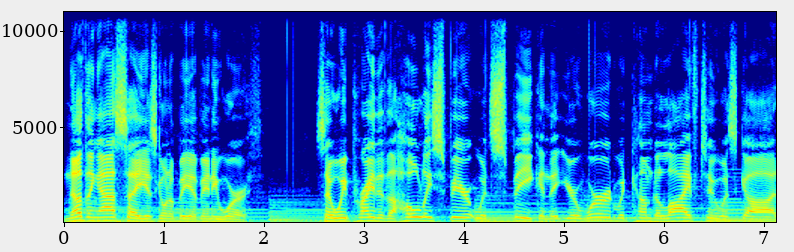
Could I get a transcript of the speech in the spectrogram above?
nothing I say is going to be of any worth. So we pray that the Holy Spirit would speak and that your word would come to life to us, God,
